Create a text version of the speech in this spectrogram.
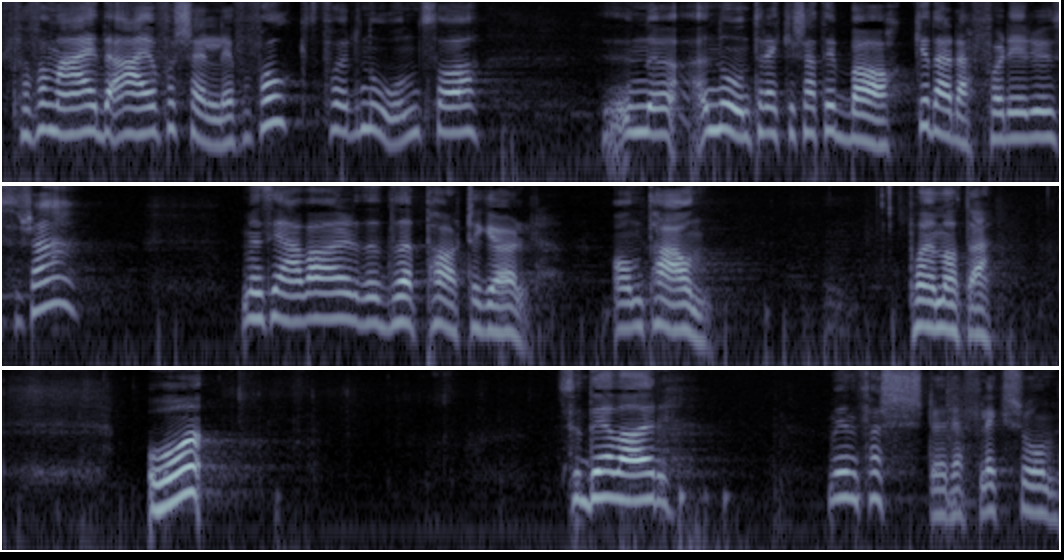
For for meg Det er jo forskjellig for folk. For noen så Noen trekker seg tilbake. Det er derfor de ruser seg. Mens jeg var the, the party girl on town. På en måte. Og Så det var min første refleksjon.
